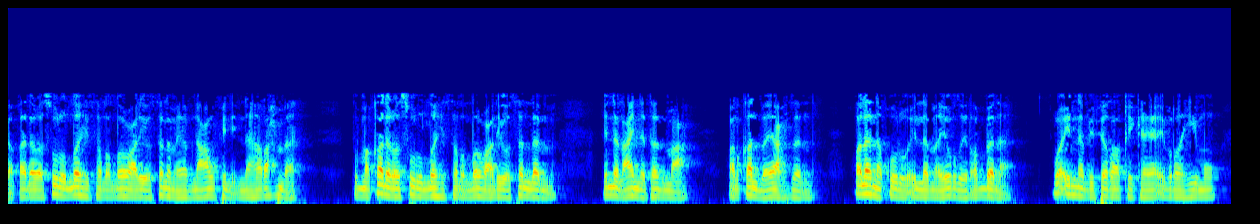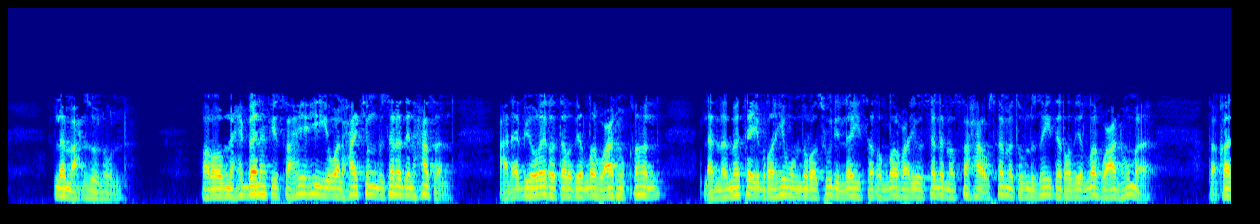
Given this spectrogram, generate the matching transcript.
فقال رسول الله صلى الله عليه وسلم يا ابن عوف إنها رحمة. ثم قال رسول الله صلى الله عليه وسلم إن العين تدمع والقلب يحزن ولا نقول إلا ما يرضي ربنا وإن بفراقك يا إبراهيم لمحزونون وروى ابن حبان في صحيحه والحاكم بسند حسن. عن أبي هريرة رضي الله عنه قال لما مات إبراهيم بن رسول الله صلى الله عليه وسلم صح أسامة بن زيد رضي الله عنهما. فقال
